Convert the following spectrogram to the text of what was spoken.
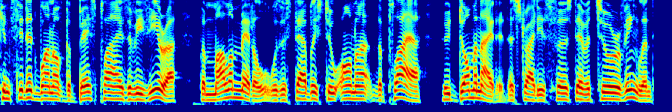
Considered one of the best players of his era, the Muller Medal was established to honour the player who dominated Australia's first ever tour of England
